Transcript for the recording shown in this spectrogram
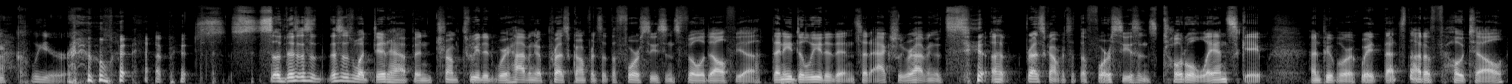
Yeah. clear what happened. So this is this is what did happen. Trump tweeted, "We're having a press conference at the Four Seasons Philadelphia." Then he deleted it and said, "Actually, we're having a, a press conference at the Four Seasons Total Landscape." And people were like, "Wait, that's not a hotel.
